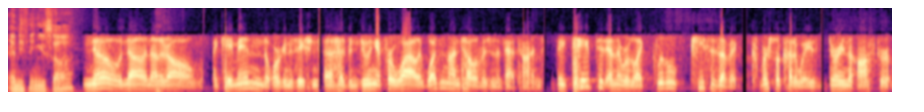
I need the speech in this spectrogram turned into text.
anything you saw? no, no, not at all. I came in, the organization uh, had been doing it for a while. It wasn't on television at that time. They taped it, and there were like little pieces of it, commercial cutaways during the Oscar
